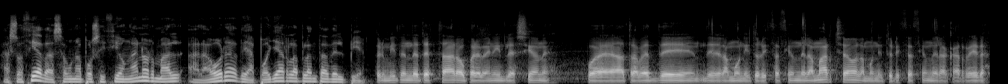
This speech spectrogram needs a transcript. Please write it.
asociadas a una posición anormal a la hora de apoyar la planta del pie. Permiten detectar o prevenir lesiones pues a través de, la monitorización de la marcha o la monitorización de la carrera.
